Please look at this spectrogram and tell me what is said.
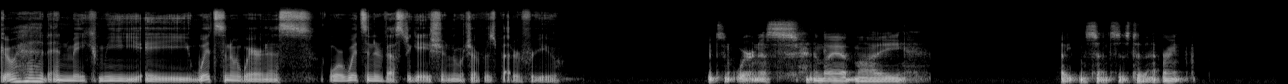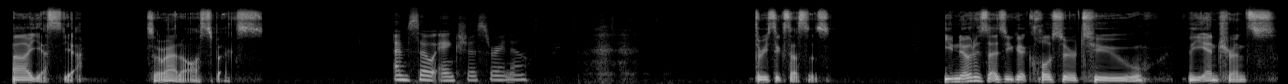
go ahead and make me a wits and awareness or wits and investigation, whichever is better for you. It's an awareness, and I add my heightened senses to that, right? Uh, yes, yeah. So add Auspex. I'm so anxious right now. Three successes. You notice as you get closer to the entrance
